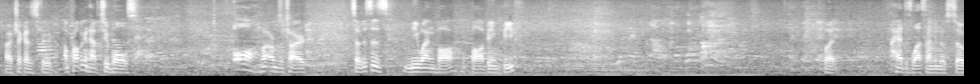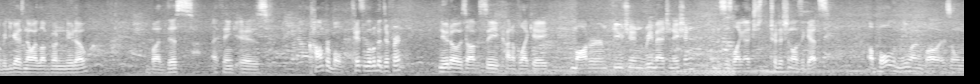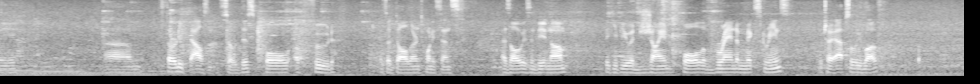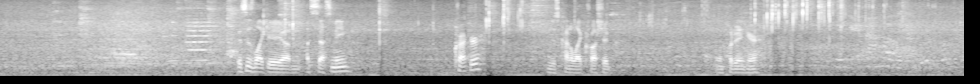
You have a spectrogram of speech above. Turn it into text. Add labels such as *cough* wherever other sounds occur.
right, check out this food. I'm probably gonna have two bowls. Oh, my arms are tired. So this is Mi Quang Ba, Ba being beef. But I had this last time and it was so good. You guys know I love going to Nudo, but this I think is comparable. Tastes a little bit different. Nudo is obviously kind of like a modern fusion reimagination, and this is like as traditional as it gets. A bowl of Mi Quang Ba is only um, 30,000. So this bowl of food is a dollar and 20 cents. As always in Vietnam, they give you a giant bowl of random mixed greens, which I absolutely love. This is like a, um, a sesame cracker. You just kind of like crush it and put it in here.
